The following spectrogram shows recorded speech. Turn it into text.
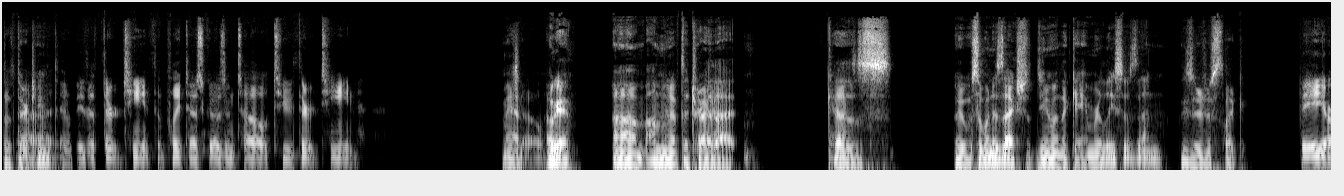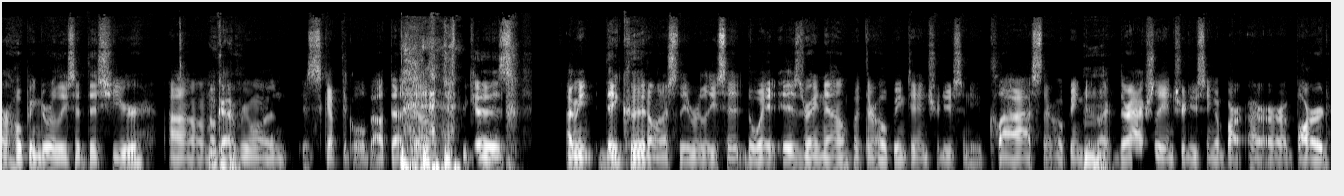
The Uh, 13th? it'll be the 13th. The playtest goes until 213. Man. so- Okay. Um I'm going to have to try it that cuz so when is actually do you know when the game releases then? These are just like They are hoping to release it this year. Um, Okay. Everyone is skeptical about that though, just because. I mean, they could honestly release it the way it is right now, but they're hoping to introduce a new class. They're hoping to. Hmm. Like, they're actually introducing a bar or, or a bard.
